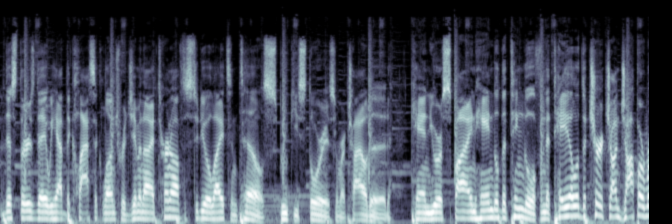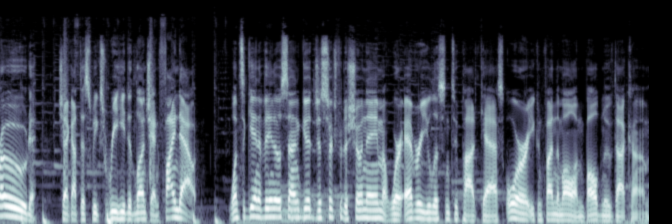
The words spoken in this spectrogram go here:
This Thursday, we have the classic lunch where Jim and I turn off the studio lights and tell spooky stories from our childhood. Can your spine handle the tingle from the tale of the church on Joppa Road? Check out this week's Reheated Lunch and find out. Once again, if any of those sound good, just search for the show name wherever you listen to podcasts, or you can find them all on baldmove.com.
